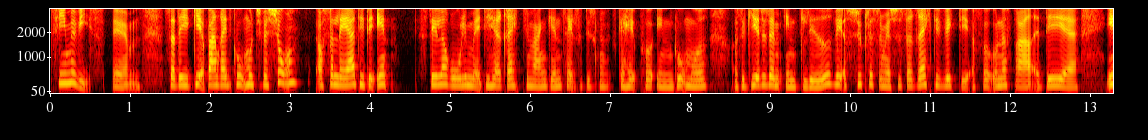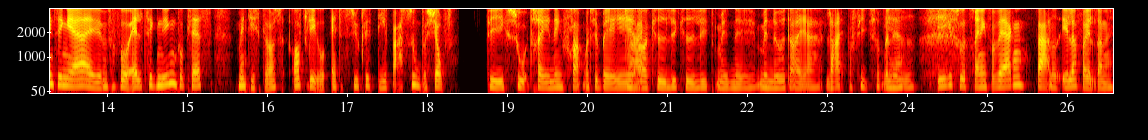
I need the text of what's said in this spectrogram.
timevis. Øh, så det giver bare en rigtig god motivation, og så lærer de det ind stille og roligt med de her rigtig mange gentagelser, de skal have på en god måde. Og så giver det dem en glæde ved at cykle, som jeg synes er rigtig vigtigt at få understreget, at det er, en ting er at få al teknikken på plads, men de skal også opleve, at cykle, det er bare super sjovt det er ikke sur træning frem og tilbage Nej. og kedeligt, kedeligt, men, øh, men noget, der er leg og fis og ballade. Ja. Ikke sur træning for hverken barnet eller forældrene.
